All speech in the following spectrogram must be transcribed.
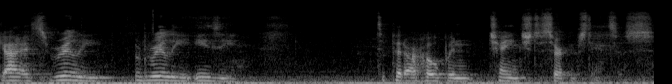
God, it's really, really easy to put our hope in changed circumstances.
